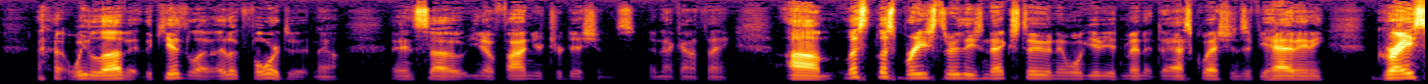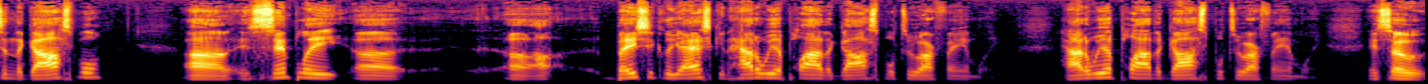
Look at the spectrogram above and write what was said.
we love it. The kids love it. They look forward to it now. And so, you know, find your traditions and that kind of thing. Um, let's let's breeze through these next two, and then we'll give you a minute to ask questions if you have any. Grace in the gospel uh, is simply uh, uh, basically asking how do we apply the gospel to our family? How do we apply the gospel to our family? And so,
